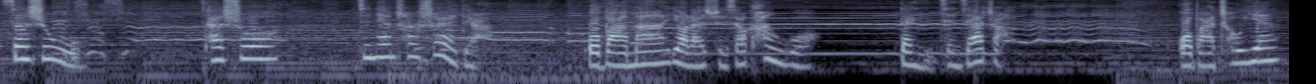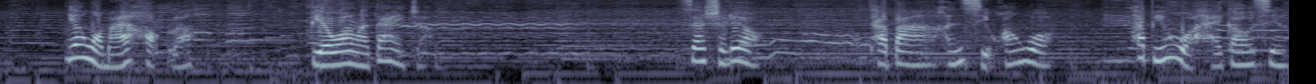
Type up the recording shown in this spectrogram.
三十五，他说：“今天穿帅点，我爸妈要来学校看我，带你见家长。我爸抽烟，烟我买好了，别忘了带着。”三十六，他爸很喜欢我，他比我还高兴，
